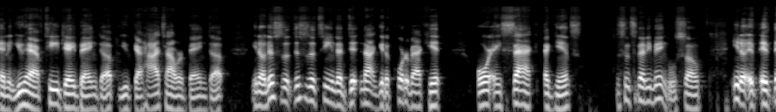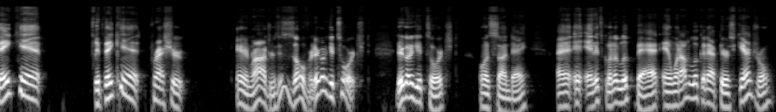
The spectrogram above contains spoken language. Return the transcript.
And you have TJ banged up. You've got Hightower banged up. You know, this is a, this is a team that did not get a quarterback hit or a sack against the Cincinnati Bengals. So, you know, if if they can't if they can't pressure Aaron Rodgers, this is over. They're going to get torched. They're going to get torched on Sunday, and, and it's going to look bad. And when I'm looking at their schedule,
